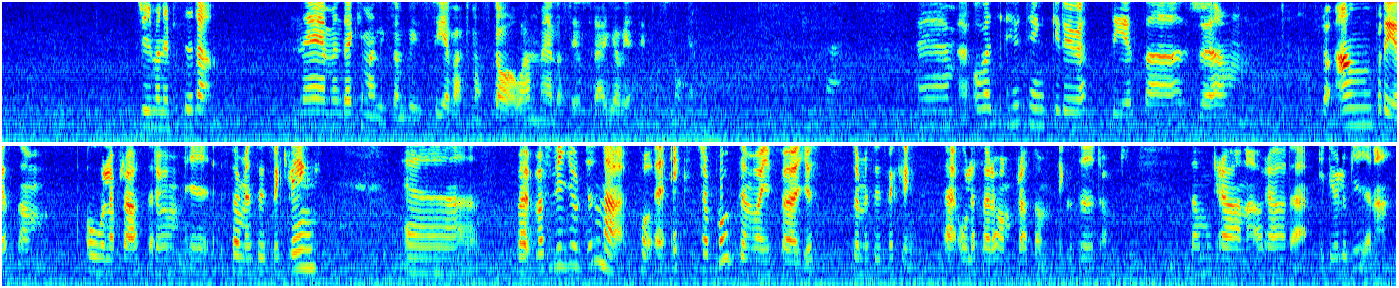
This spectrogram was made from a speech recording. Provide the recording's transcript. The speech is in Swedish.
Streamar ni på sidan? Nej, men där kan man liksom se vart man ska och anmäla sig och sådär. Jag vet inte så noga. Just det. Um, och vad, hur tänker du att det så här, um, slår an på det som Ola pratade om i Stormens utveckling? Uh, var, varför vi gjorde den här po- eh, extra podden var ju för just Stormens utveckling där Ola Söderholm pratade om ekocid och de gröna och röda ideologierna.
